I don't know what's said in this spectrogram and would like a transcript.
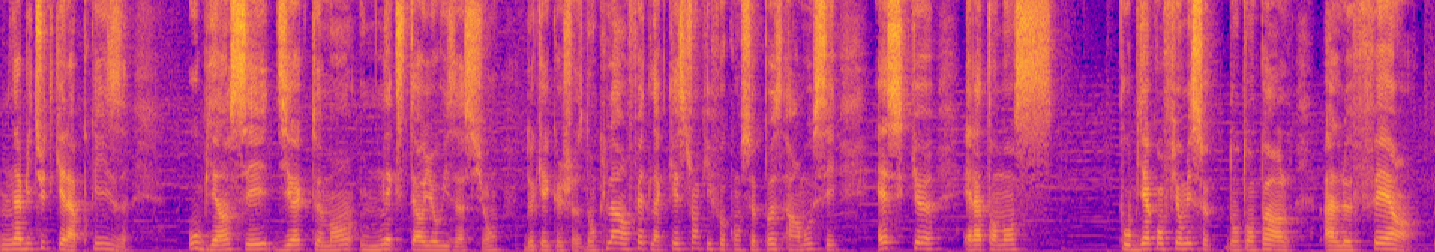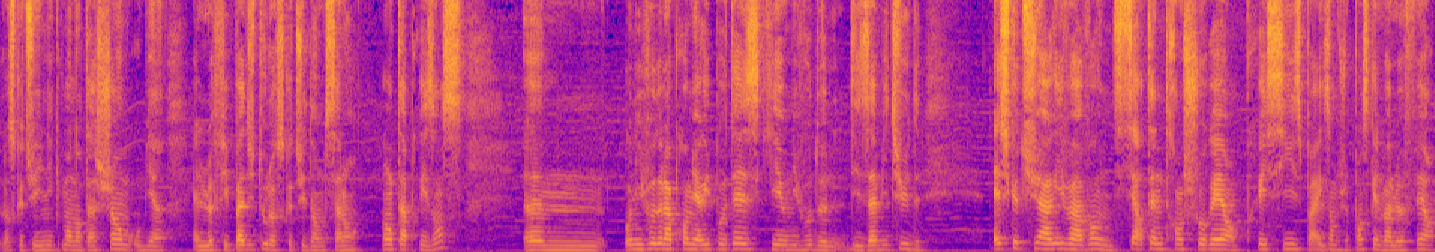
une habitude qu'elle a prise, ou bien c'est directement une extériorisation de quelque chose. Donc là, en fait, la question qu'il faut qu'on se pose, Armo, c'est est-ce qu'elle a tendance pour bien confirmer ce dont on parle, à le faire lorsque tu es uniquement dans ta chambre, ou bien elle le fait pas du tout lorsque tu es dans le salon en ta présence. Euh, au niveau de la première hypothèse, qui est au niveau des habitudes, est-ce que tu arrives à avoir une certaine tranche horaire précise? Par exemple, je pense qu'elle va le faire,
